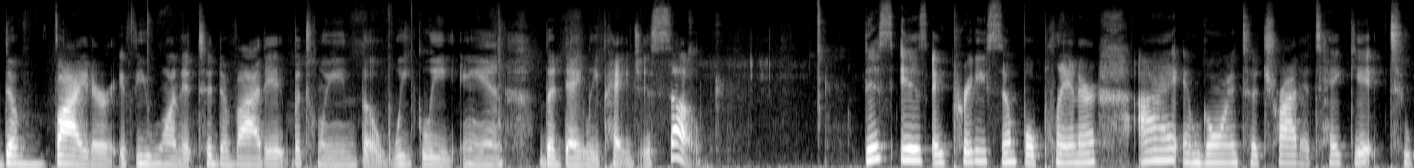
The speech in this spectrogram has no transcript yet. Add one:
divider if you wanted to divide it between the weekly and the daily pages. So this is a pretty simple planner. I am going to try to take it to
